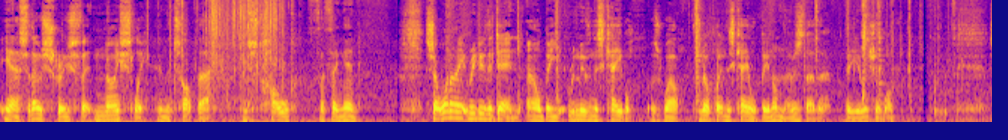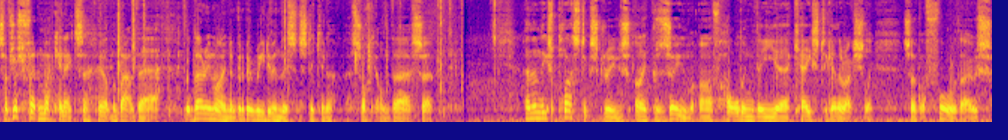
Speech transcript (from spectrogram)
Yeah, so those screws fit nicely in the top there and just hold the thing in. So when I redo the DIN, I'll be removing this cable as well. There's no point in this cable being on there, is there, the, the original one? So I've just fed my connector out the back there, but bear in mind I'm going to be redoing this and sticking a, a socket on there. So, And then these plastic screws I presume are for holding the uh, case together actually. So I've got four of those.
